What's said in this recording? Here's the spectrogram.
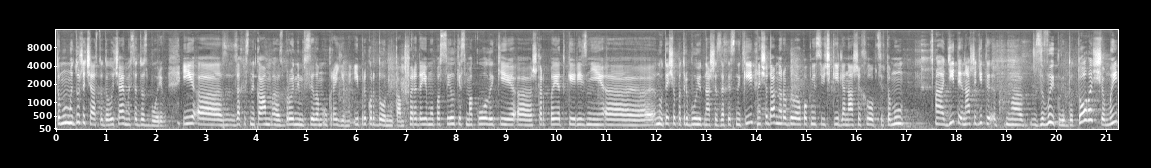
Тому ми дуже часто долучаємося до зборів і е, захисникам е, Збройним силам України, і прикордонникам. Передаємо посилки, смаколики, е, шкарпетки, різні ну те, що потребують наші захисники. Нещодавно робили окопні свічки для наших хлопців, тому. Діти, наші діти звикли до того, що ми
